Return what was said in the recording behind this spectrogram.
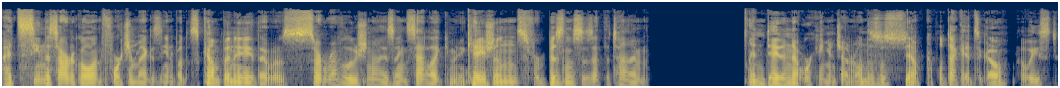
I'd seen this article in Fortune magazine about this company that was sort of revolutionizing satellite communications for businesses at the time and data networking in general. This was you know, a couple decades ago, at least.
